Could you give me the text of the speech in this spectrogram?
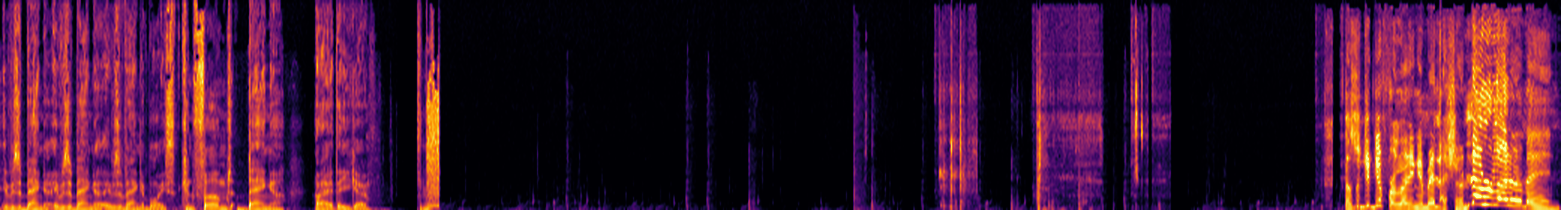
it was a banger. It was a banger. It was a banger, boys. Confirmed banger. All right, there you go. That's what you get for letting him in. I should have never let him in.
